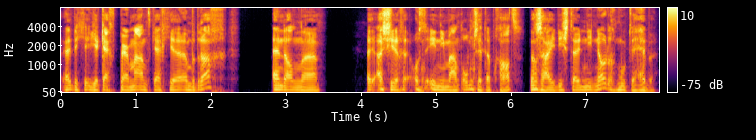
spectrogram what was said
dat je, je krijgt per maand krijg je een bedrag. En dan, uh, als je in die maand omzet hebt gehad, dan zou je die steun niet nodig moeten hebben.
